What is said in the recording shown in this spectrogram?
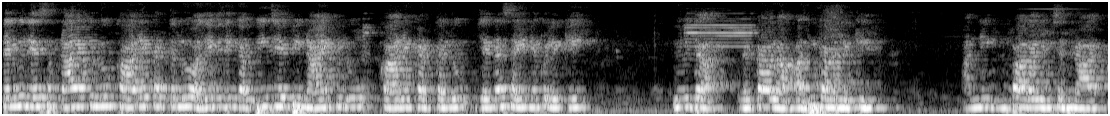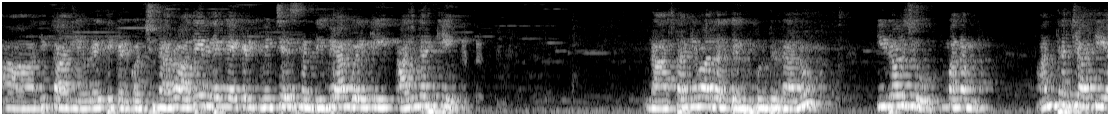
తెలుగుదేశం నాయకులు కార్యకర్తలు అదేవిధంగా బీజేపీ నాయకులు కార్యకర్తలు జన సైనికులకి వివిధ రకాల అధికారులకి అన్ని విభాగాలకు చెందిన అధికారులు ఎవరైతే ఇక్కడికి వచ్చినారో అదేవిధంగా ఇక్కడికి విచ్చేసిన దివ్యాంగులకి అందరికీ నా ధన్యవాదాలు తెలుపుకుంటున్నాను. ఈరోజు మనం అంతర్జాతీయ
